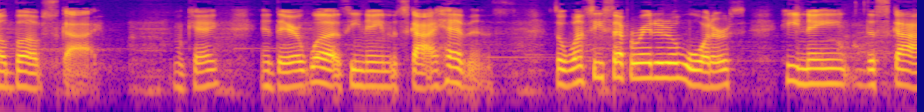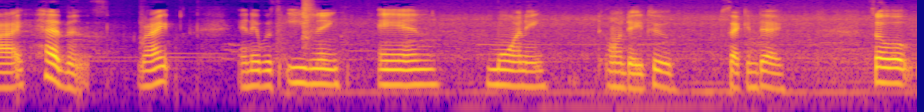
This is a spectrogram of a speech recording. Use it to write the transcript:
above sky. Okay? And there it was. He named the sky heavens. So once he separated the waters, he named the sky heavens, right? And it was evening and morning on day two, second day. So,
